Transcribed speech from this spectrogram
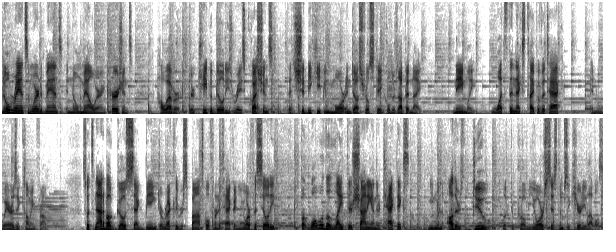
No ransomware demands and no malware incursions. However, their capabilities raise questions that should be keeping more industrial stakeholders up at night. Namely, what's the next type of attack and where is it coming from? So it's not about GhostSec being directly responsible for an attack on your facility, but what will the light they're shining on their tactics mean when others do look to probe your system security levels?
